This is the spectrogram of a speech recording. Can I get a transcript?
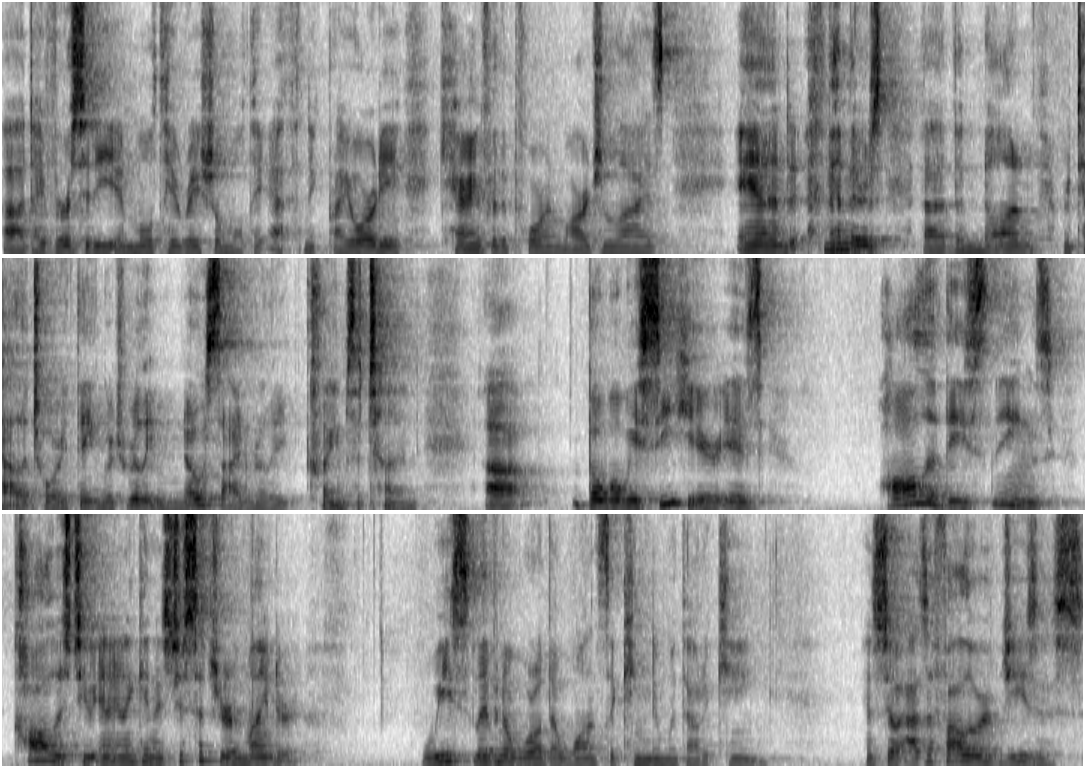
uh, diversity and multiracial, multi ethnic priority, caring for the poor and marginalized. And then there's uh, the non retaliatory thing, which really no side really claims a ton. Uh, but what we see here is all of these things call us to, and, and again, it's just such a reminder we live in a world that wants a kingdom without a king. And so, as a follower of Jesus,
